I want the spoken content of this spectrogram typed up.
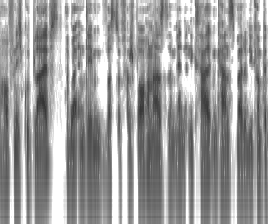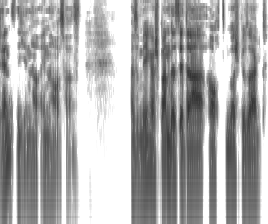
hoffentlich gut bleibst, aber in dem, was du versprochen hast, am Ende nichts halten kannst, weil du die Kompetenz nicht in-house hast. Also mega spannend, dass er da auch zum Beispiel sagt,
